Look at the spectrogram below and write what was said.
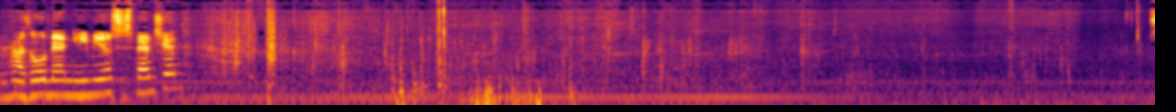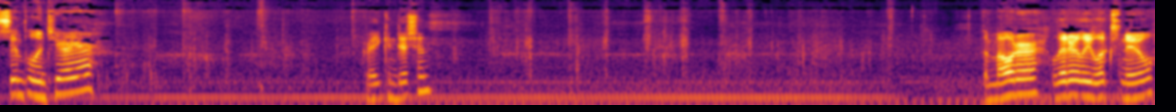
It has old man Emu suspension. Simple interior. Great condition. The motor literally looks new,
